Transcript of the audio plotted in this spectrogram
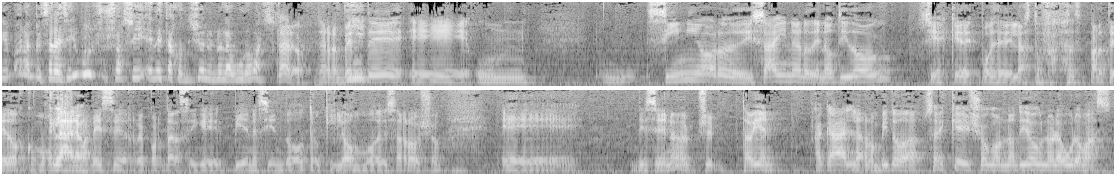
que van a empezar a decir, bueno, yo, así, en estas condiciones no laburo más. Claro, de repente eh, un senior designer de Naughty Dog, si es que después de The Last of Us parte 2, como Claro. parece reportarse que viene siendo otro quilombo de desarrollo, eh, dice, no, está bien, acá la rompí toda, ¿sabes qué? Yo con Naughty Dog no laburo más.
